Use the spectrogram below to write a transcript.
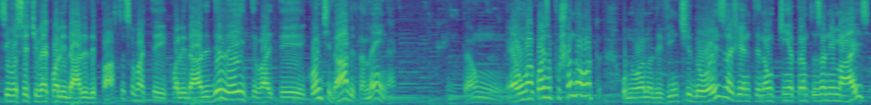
Se você tiver qualidade de pasta, você vai ter qualidade de leite, vai ter quantidade também, né? Então, é uma coisa puxando a outra. No ano de 22, a gente não tinha tantos animais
